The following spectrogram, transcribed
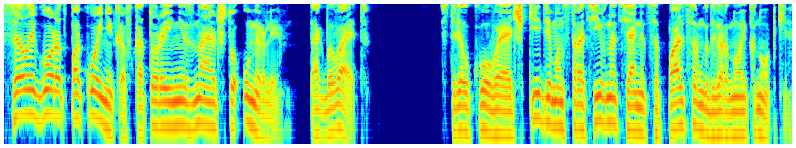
Целый город покойников, которые не знают, что умерли. Так бывает. Стрелковые очки демонстративно тянется пальцем к дверной кнопке.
